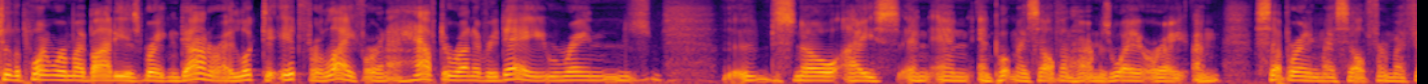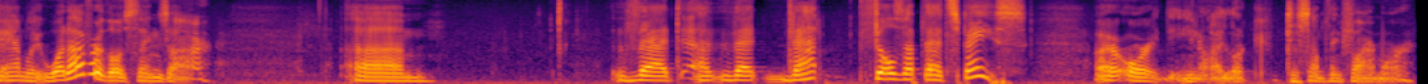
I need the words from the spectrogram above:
to the point where my body is breaking down, or I look to it for life, or and I have to run every day, rain, uh, snow, ice, and, and, and put myself in harm's way, or I, am separating myself from my family, whatever those things are, um, that, uh, that, that fills up that space. Or, or, you know, I look to something far more,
